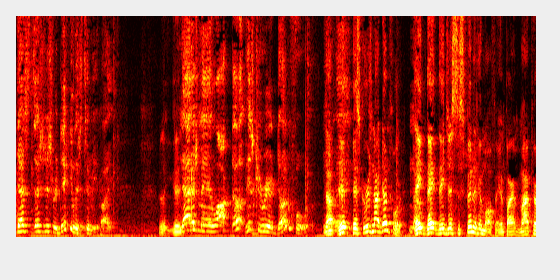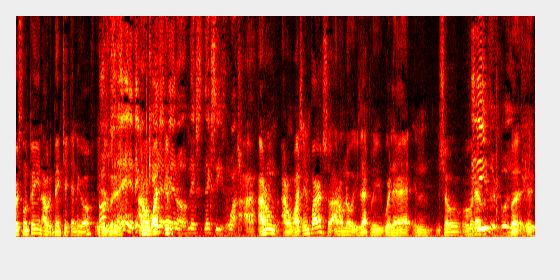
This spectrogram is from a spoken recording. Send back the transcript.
That's that's just ridiculous to me. Like like, now this man locked up, his career done for. No, his, his career's not done for. No. They, they they just suspended him off of Empire. My personal opinion, I would have been kicked that nigga off. It is I'm what saying is. they I don't watch. that Em- man off next next season. Watch. I, I don't I don't watch Empire, so I don't know exactly where they're at in the show or whatever. either, but- it,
